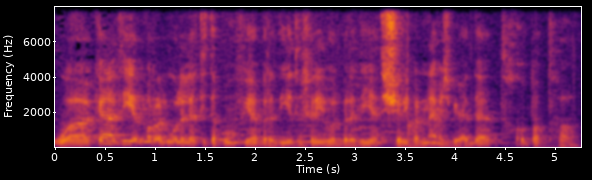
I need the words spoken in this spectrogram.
وكانت هي المرة الأولى التي تقوم فيها بلدية الخليل والبلديات الشريفة برنامج بإعداد خططها.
